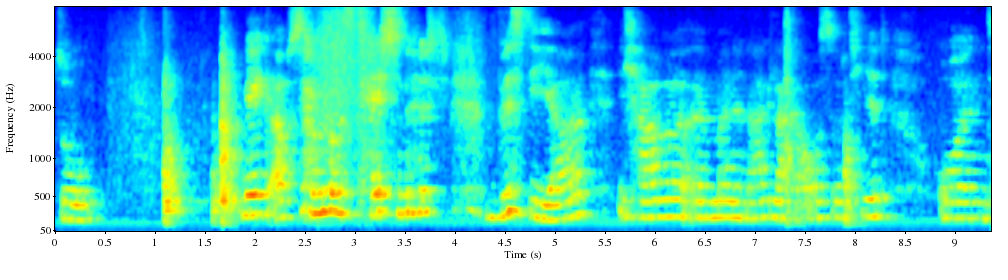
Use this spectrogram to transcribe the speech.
So, Make-up-sammlungstechnisch wisst ihr ja, ich habe äh, meine Nagellacke aussortiert und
